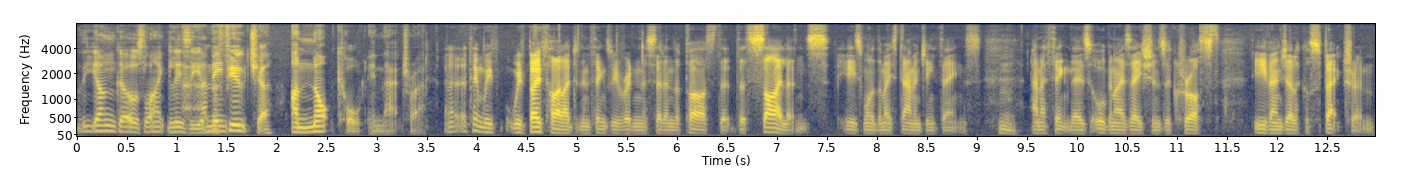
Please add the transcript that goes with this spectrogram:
the young girls like Lizzie I of mean, the future are not caught in that trap. And I think we've we've both highlighted in things we've written and said in the past that the silence is one of the most damaging things. Hmm. And I think there's organisations across the evangelical spectrum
